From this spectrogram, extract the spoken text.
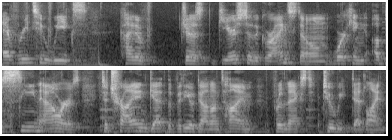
every two weeks kind of just gears to the grindstone, working obscene hours to try and get the video done on time for the next two week deadline.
